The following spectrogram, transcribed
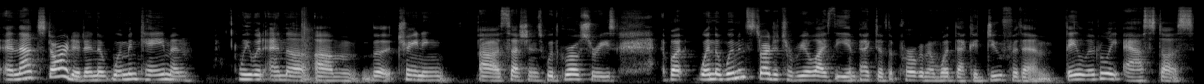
and that started, and the women came, and we would end the um, the training uh, sessions with groceries. But when the women started to realize the impact of the program and what that could do for them, they literally asked us,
